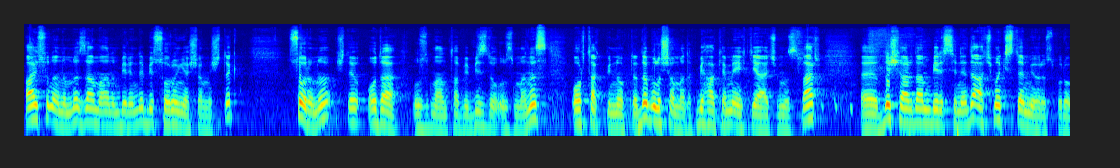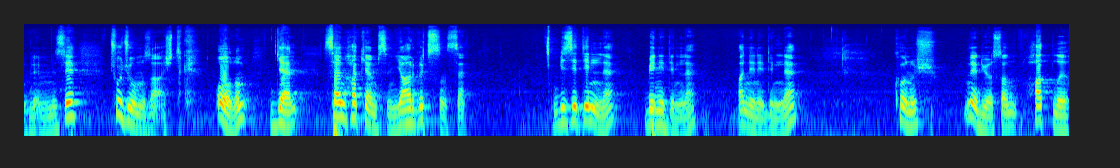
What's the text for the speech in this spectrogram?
Aysun Hanım'la zamanın birinde bir sorun yaşamıştık. Sorunu işte o da uzman tabii biz de uzmanız. Ortak bir noktada buluşamadık. Bir hakeme ihtiyacımız var. Ee, dışarıdan birisine de açmak istemiyoruz problemimizi. Çocuğumuza açtık. Oğlum gel sen hakemsin, yargıçsın sen. Bizi dinle, beni dinle, anneni dinle. Konuş. Ne diyorsan haklı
